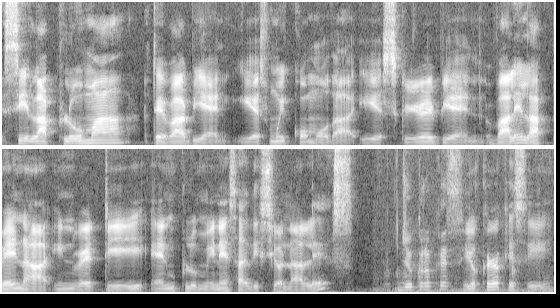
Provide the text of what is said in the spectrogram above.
si la pluma te va bien y es muy cómoda y escribe bien, ¿vale la pena invertir en plumines adicionales? Yo creo que sí. Yo creo que sí.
